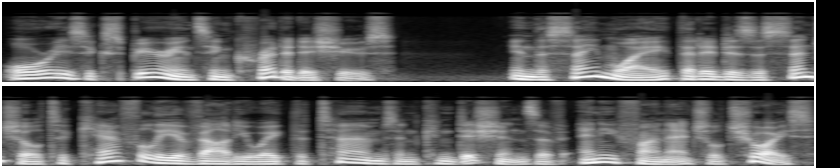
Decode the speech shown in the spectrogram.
or is experiencing credit issues in the same way that it is essential to carefully evaluate the terms and conditions of any financial choice,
